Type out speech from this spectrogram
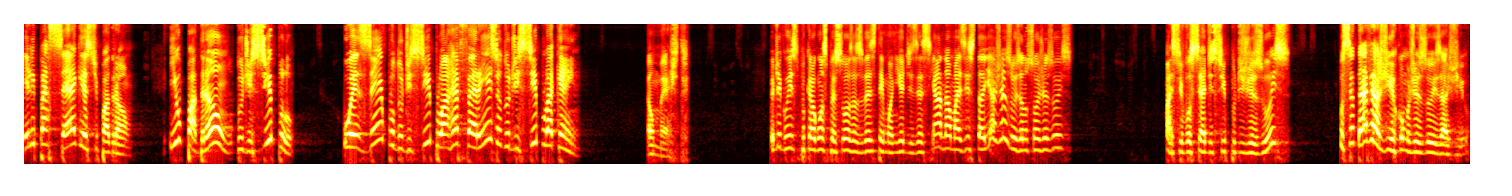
Ele persegue este padrão. E o padrão do discípulo, o exemplo do discípulo, a referência do discípulo é quem? É o mestre. Eu digo isso porque algumas pessoas às vezes têm mania de dizer assim: ah, não, mas isso daí é Jesus, eu não sou Jesus. Mas se você é discípulo de Jesus, você deve agir como Jesus agiu.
